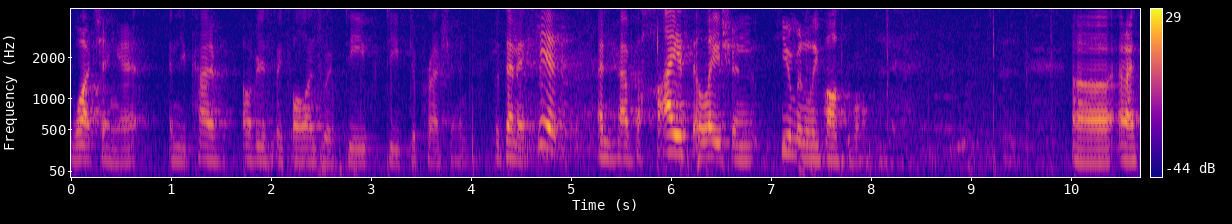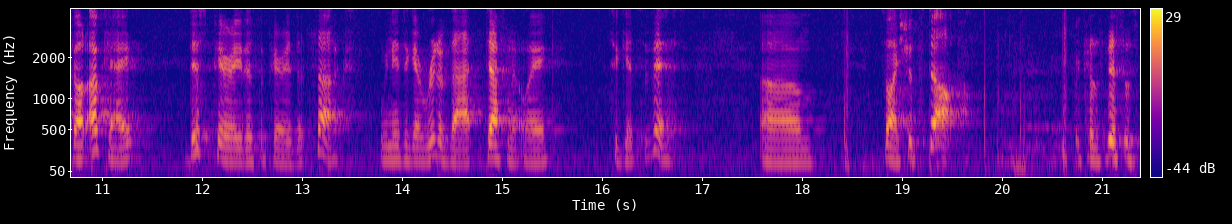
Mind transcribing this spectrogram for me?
watching it and you kind of obviously fall into a deep, deep depression. But then it hits and you have the highest elation humanly possible. Uh, and I thought, okay, this period is the period that sucks. We need to get rid of that, definitely, to get to this. Um, so I should stop, because this is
